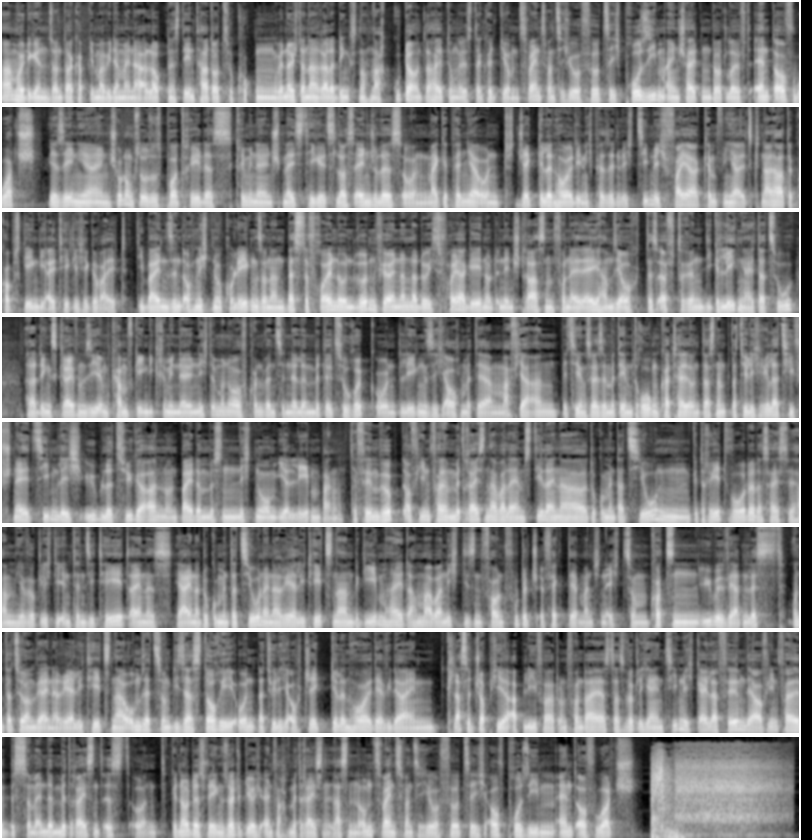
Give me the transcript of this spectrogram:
Am heutigen Sonntag habt ihr mal wieder meine Erlaubnis, den Tatort zu gucken. Wenn euch danach allerdings noch nach guter Unterhaltung ist, dann könnt ihr um 22.40 Uhr pro 7 einschalten. Dort läuft End of Watch. Wir sehen hier ein schonungsloses Porträt des kriminellen Schmelztiegels Los Angeles und Michael Pena und Jack Gyllenhaal, den ich persönlich ziemlich feier, kämpfen hier als knallharte Cops gegen die alltägliche Gewalt. Die beiden sind auch nicht nur Kollegen, sondern beste Freunde und würden füreinander durchs Feuer gehen und in den Straßen von LA haben sie auch des Öfteren die Gelegenheit dazu. Allerdings greifen sie im Kampf gegen die Kriminellen nicht immer nur auf konventionelle Mittel zurück und legen sich auch mit der Mafia an, beziehungsweise mit dem Drogenkartell und das nimmt natürlich relativ schnell ziemlich üble Züge an und beide müssen nicht nur um ihr Leben bangen. Der Film wirkt auf jeden Fall mitreißender, weil er im Stil einer Dokumentation gedreht wurde. Das heißt, wir haben hier wirklich die Intensität eines, ja, einer Dokumentation, einer realitätsnahen Begebenheit, haben aber nicht diesen Found-Footage-Effekt, der manchen echt zum Kotzen übel werden lässt. Und dazu haben wir eine realitätsnahe Umsetzung dieser Story und natürlich auch Jake Gyllenhaal, der wieder einen klasse Job hier abliefert. Und von daher ist das wirklich ein ziemlich geiler Film, der auf jeden Fall bis zum Ende mitreißend ist. Und genau deswegen solltet ihr euch einfach mitreißen lassen. Um 22.40 Uhr auf Pro7 End of Watch.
